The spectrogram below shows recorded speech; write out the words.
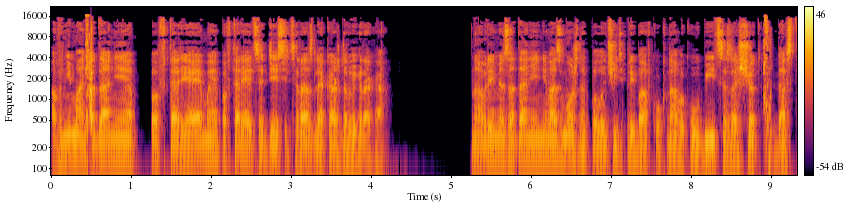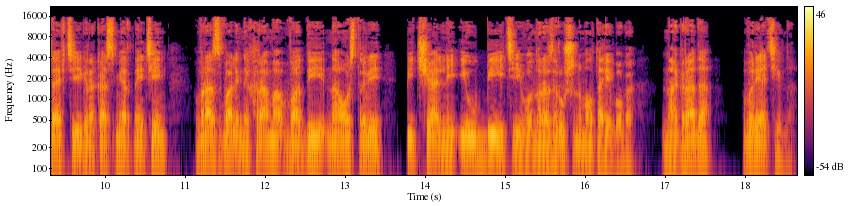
Внимание, задание повторяемое повторяется 10 раз для каждого игрока. На время задания невозможно получить прибавку к навыку убийцы за счет «доставьте игрока смертная тень» в развалины храма воды на острове Печальный и убейте его на разрушенном алтаре бога. Награда вариативна.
